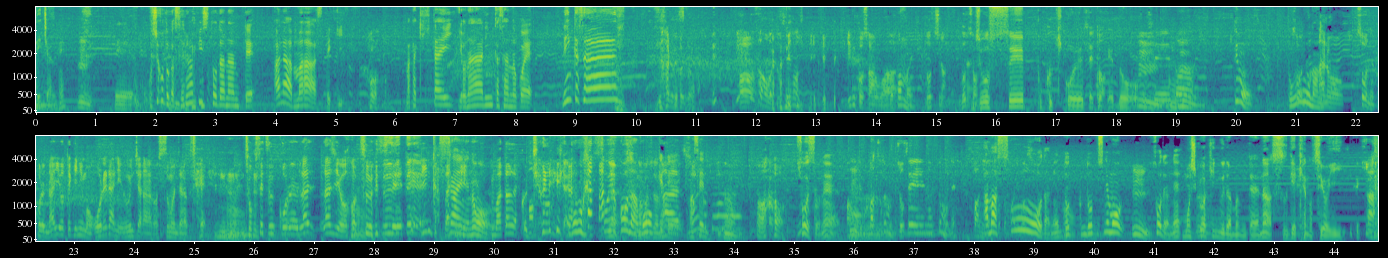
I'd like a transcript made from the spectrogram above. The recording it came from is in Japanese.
出ちゃうね。うん。えーお仕事がセラピストだなんて、あらまあ素敵。また聞きたいよな、リンカさんの声。リンカさんなるほど。リンコさんはどっちなんリンコさんは、わかんない。どっちなんだよ。どっち女性っぽく聞こえたけど、うんうん。でも、どうなんだ？あの、そうね、これ内容的にも、俺らにうんちゃらの質問じゃなくて、ん直接これラ、ラジオを通じて、リンカさんに、さえの、また、これ、そういうコーナー設けてません。うん。あそうですよね。うんまあ、女性の人もね、ファンにあ、まあ、う。そうだね。ど、どっちでも、うん。そうだよね。もしくはキングダムみたいなすげえ剣の強い、あ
